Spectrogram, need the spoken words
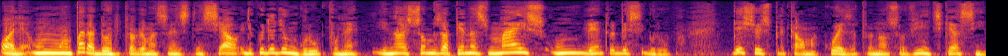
olha, um amparador de programação existencial, ele cuida de um grupo, né? E nós somos apenas mais um dentro desse grupo. Deixa eu explicar uma coisa para o nosso ouvinte, que é assim,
